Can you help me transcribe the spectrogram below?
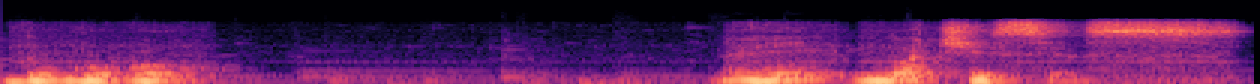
do Google em Notícias.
